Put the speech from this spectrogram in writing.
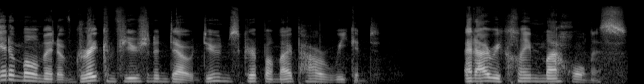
In a moment of great confusion and doubt, Doom's grip on my power weakened, and I reclaimed my wholeness.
